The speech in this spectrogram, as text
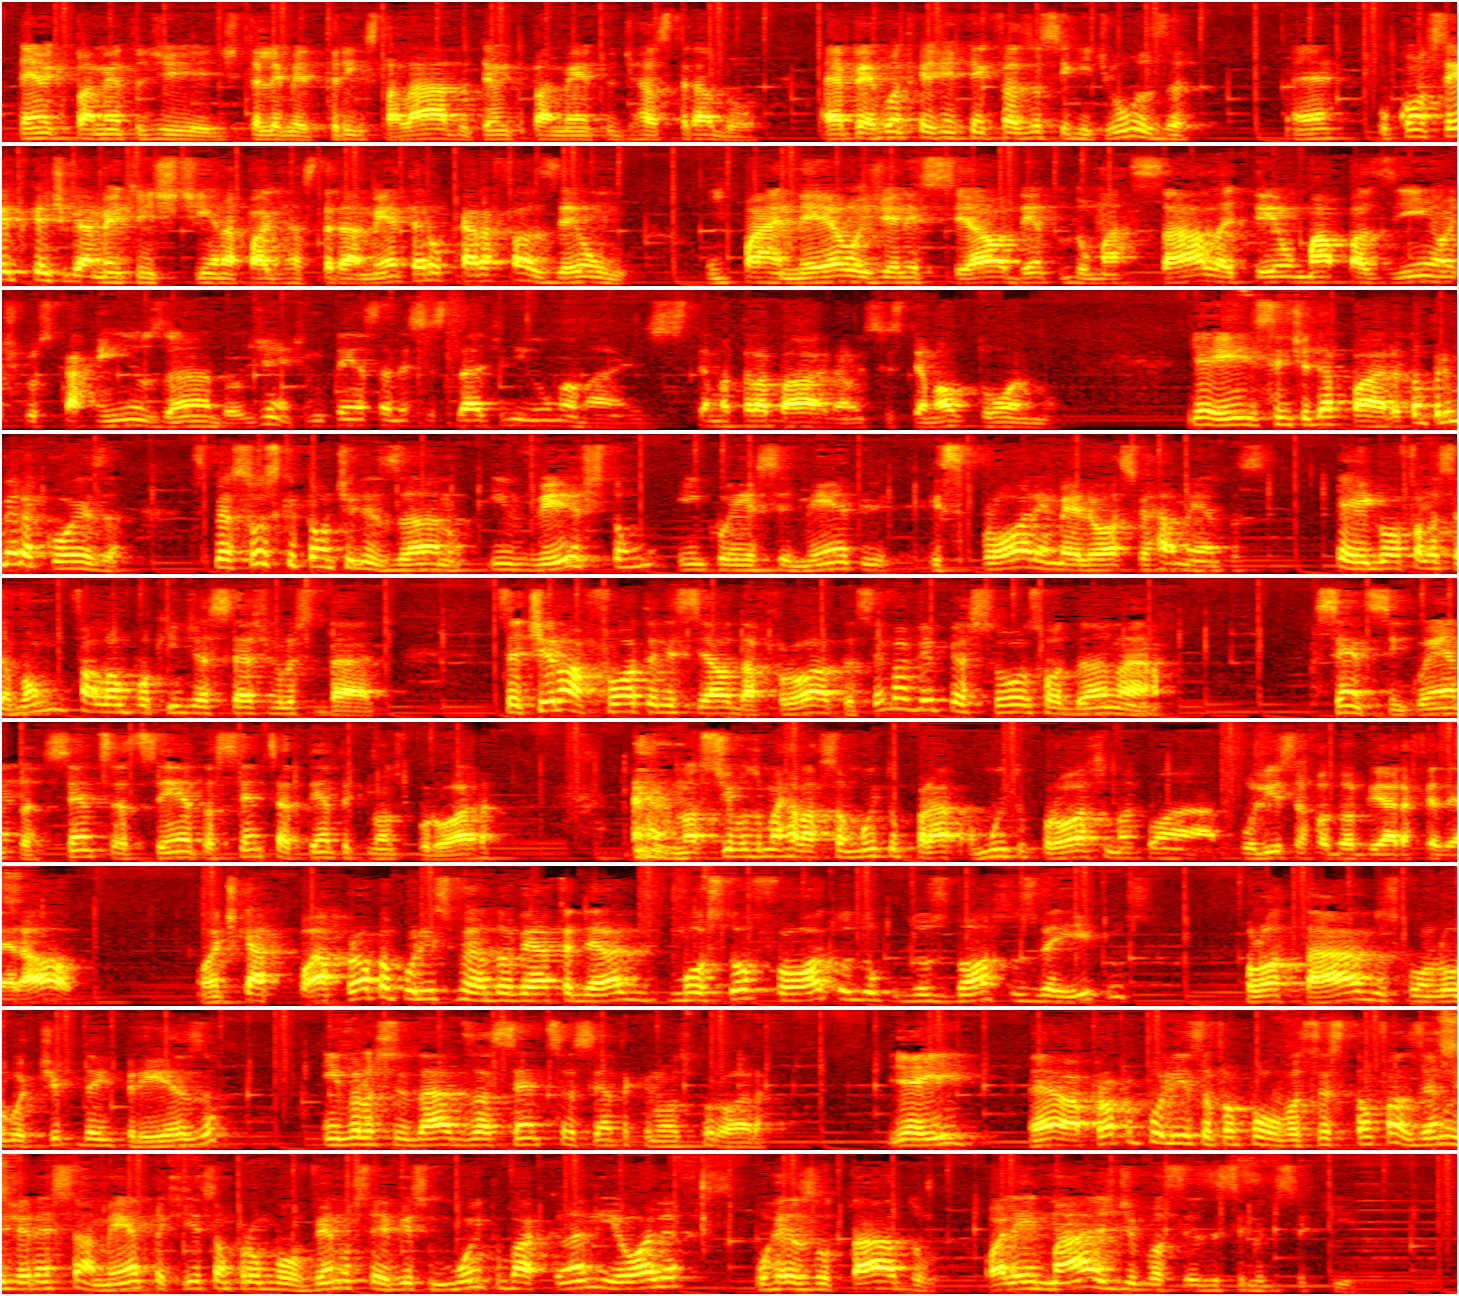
Tem o equipamento de, de telemetria instalado, tem o equipamento de rastreador. Aí a pergunta que a gente tem que fazer é o seguinte: usa. Né? O conceito que antigamente a gente tinha na parte de rastreamento era o cara fazer um, um painel gerencial dentro de uma sala e ter um mapazinho onde os carrinhos andam. Gente, não tem essa necessidade nenhuma mais. O sistema trabalha, é um sistema autônomo. E aí, sentido é para. Então, primeira coisa, as pessoas que estão utilizando, investam em conhecimento explorem melhor as ferramentas. E aí, igual eu falo assim, vamos falar um pouquinho de excesso de velocidade. Você tira uma foto inicial da frota, você vai ver pessoas rodando a 150, 160, 170 km por hora. nós tínhamos uma relação muito, pra, muito próxima com a Polícia Rodoviária Federal, onde a, a, própria Polícia Rodoviária Federal mostrou foto do, dos nossos veículos plotados com o logotipo da empresa em velocidades a 160 km por hora. E aí é, a própria polícia falou, pô, vocês estão fazendo um gerenciamento aqui, estão promovendo um serviço muito bacana e olha o resultado, olha a imagem de vocês em cima disso aqui.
